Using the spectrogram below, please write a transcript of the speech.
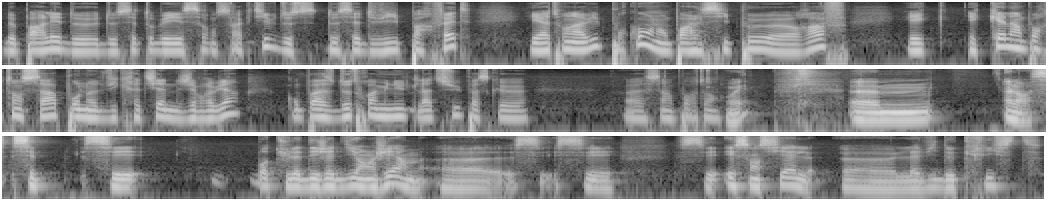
de parler de, cette obéissance active, de, cette vie parfaite Et à ton avis, pourquoi on en parle si peu, euh, Raph et, quelle importance ça a pour notre vie chrétienne? J'aimerais bien qu'on passe 2-3 minutes là-dessus parce que euh, c'est important. Ouais. alors, c'est bon, tu l'as déjà dit en germe, euh, c'est essentiel. Euh, la vie de Christ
